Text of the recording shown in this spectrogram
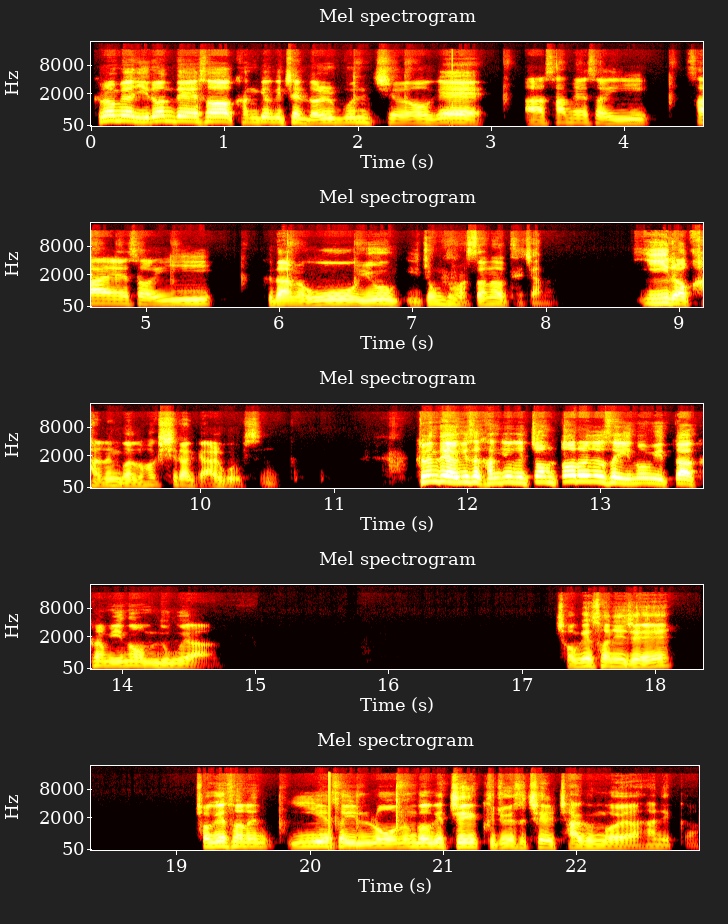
그러면 이런 데에서 간격이 제일 넓은 지역에 아 3에서 2, 4에서 2, 그 다음에 5, 6 이 정도만 써놔도 되잖아. 2로 가는 건 확실하게 알고 있으니까. 그런데 여기서 간격이 좀 떨어져서 이놈이 있다. 그럼 이놈 누구야? 적외선이지. 적외선은 2에서 1로 오는 거겠지. 그 중에서 제일 작은 거야 하니까.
